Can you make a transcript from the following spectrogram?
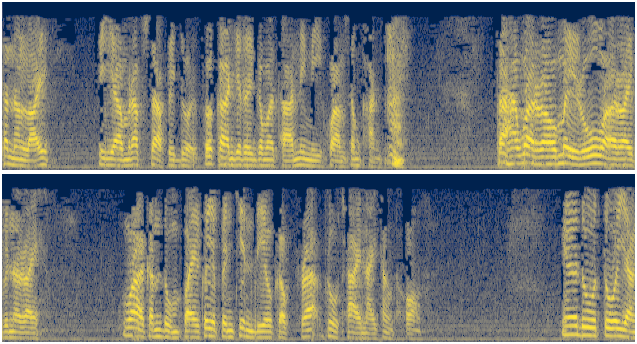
ท่านทั้งหลายพยายามรับทราบไปด้วย เพราะการเจริญกรรมฐานนี่มีความสำคัญ ถ้าหากว่าเราไม่รู้ว่าอะไรเป็นอะไร ว่ากันดุ่มไปก็จะเป็นเช่นเดียวกับพระลูกชายในทั้งทองเมื่อดูตัวอย่าง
